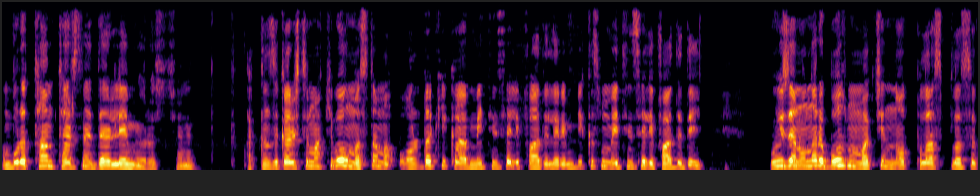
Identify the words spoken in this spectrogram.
Ama burada tam tersine derleyemiyoruz. Yani aklınızı karıştırmak gibi olmasın ama oradaki metinsel ifadelerin bir kısmı metinsel ifade değil. Bu yüzden onları bozmamak için Node++'ı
